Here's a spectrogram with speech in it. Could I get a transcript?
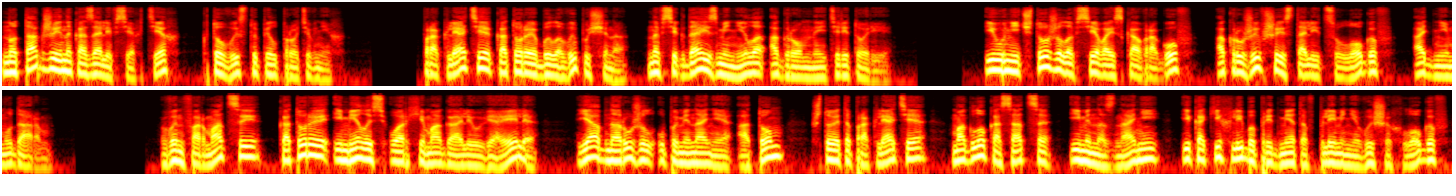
но также и наказали всех тех, кто выступил против них. Проклятие, которое было выпущено, навсегда изменило огромные территории и уничтожило все войска врагов, окружившие столицу логов, одним ударом. В информации, которая имелась у архимага Алиувиаэля, я обнаружил упоминание о том, что это проклятие могло касаться именно знаний и каких-либо предметов племени высших логов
